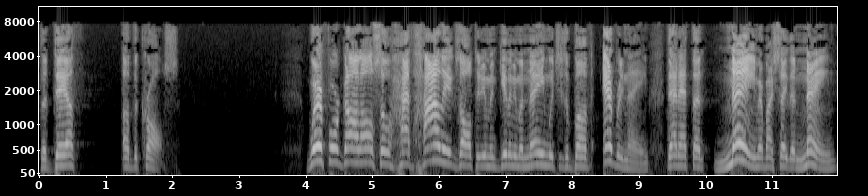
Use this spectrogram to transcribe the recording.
the death of the cross. Wherefore God also hath highly exalted him and given him a name which is above every name, that at the name, everybody say the name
